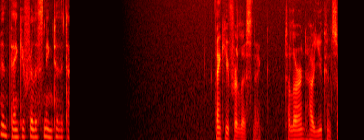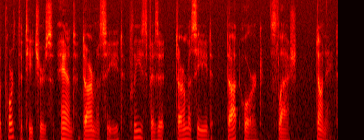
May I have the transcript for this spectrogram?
And thank you for listening to the Thank you for listening. To learn how you can support the teachers and Dharma Seed, please visit dharmaseed.org slash donate.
